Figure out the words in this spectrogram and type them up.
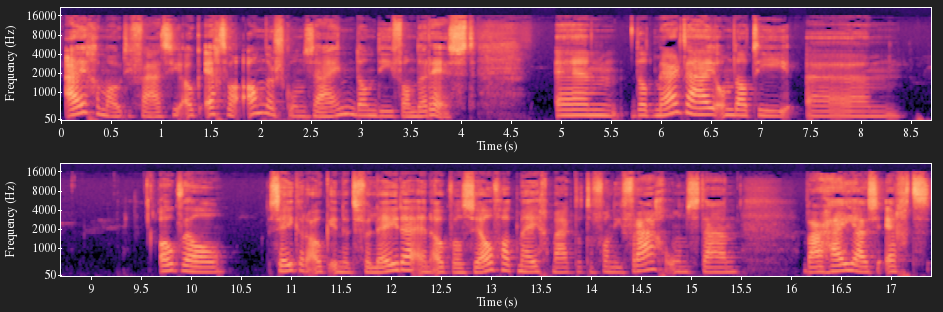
eigen motivatie ook echt wel anders kon zijn dan die van de rest. En dat merkte hij omdat hij uh, ook wel, zeker ook in het verleden en ook wel zelf had meegemaakt, dat er van die vragen ontstaan waar hij juist echt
